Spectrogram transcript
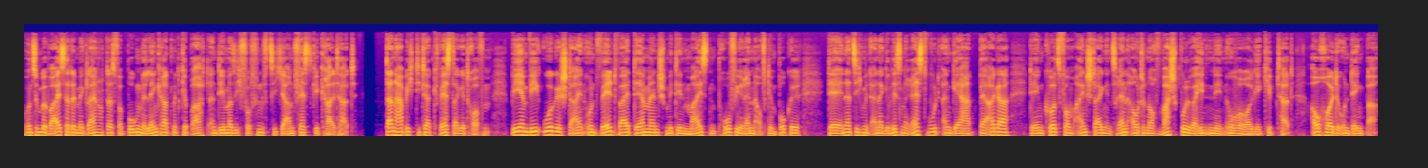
und zum Beweis hat er mir gleich noch das verbogene Lenkrad mitgebracht, an dem er sich vor 50 Jahren festgekrallt hat. Dann habe ich Dieter Quester getroffen, BMW Urgestein und weltweit der Mensch mit den meisten Profirennen auf dem Buckel. Der erinnert sich mit einer gewissen Restwut an Gerhard Berger, der ihm kurz vorm Einsteigen ins Rennauto noch Waschpulver hinten in den Overall gekippt hat. Auch heute undenkbar.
